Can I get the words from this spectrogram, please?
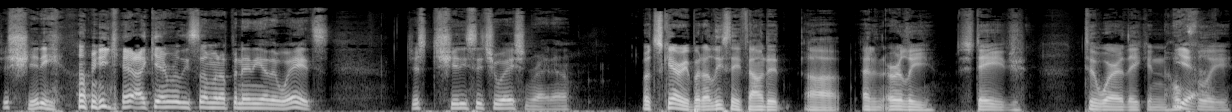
just shitty. I mean, can't, I can't really sum it up in any other way. It's just shitty situation right now. But it's scary, but at least they found it uh, at an early stage to where they can hopefully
